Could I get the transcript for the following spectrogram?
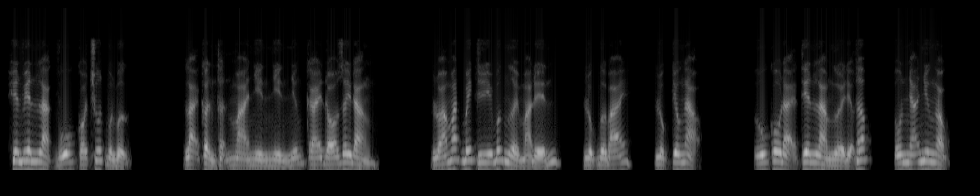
Hiên viên lạc vũ có chút buồn bực. Lại cẩn thận mà nhìn nhìn những cái đó dây đằng. Lóa mắt bích đi bức người mà đến, lục bừa bãi, lục kiêu ngạo. Ú cô đại tiên làm người điệu thấp, ôn nhã như ngọc,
